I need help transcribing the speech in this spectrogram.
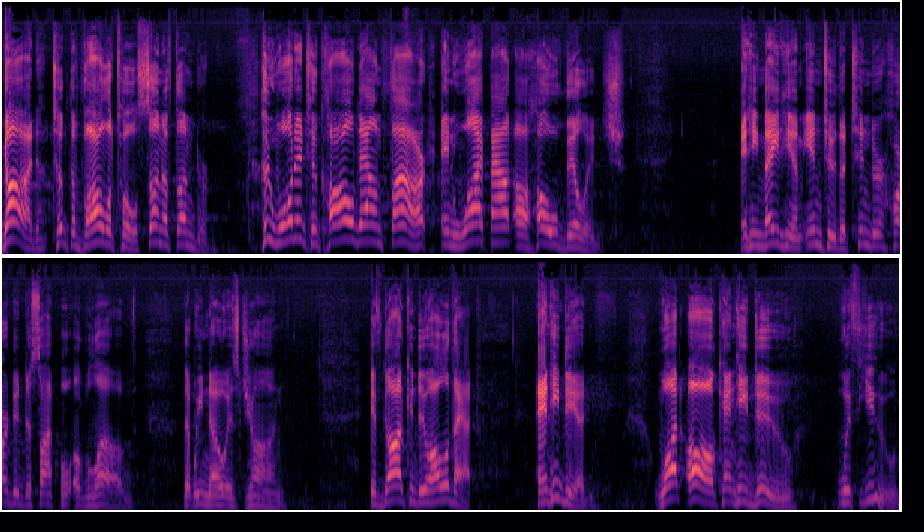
God took the volatile son of thunder who wanted to call down fire and wipe out a whole village. And he made him into the tender hearted disciple of love that we know as John. If God can do all of that, and He did, what all can He do with you?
